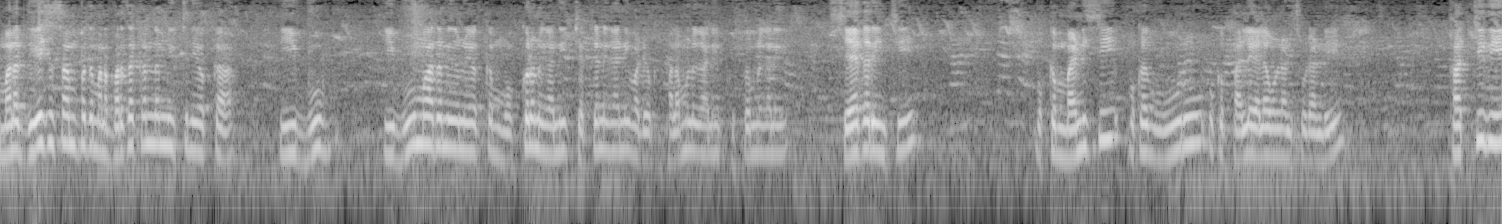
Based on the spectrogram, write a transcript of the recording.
మన దేశ సంపద మన భరతఖండం ఇచ్చిన యొక్క ఈ భూ ఈ భూమాత మీద ఉన్న యొక్క మొక్కలను కానీ చెట్లను కానీ వాటి యొక్క ఫలములు కానీ పుష్పములు కానీ సేకరించి ఒక మనిషి ఒక ఊరు ఒక పల్లె ఎలా ఉండాలి చూడండి. ప్రతిదీ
